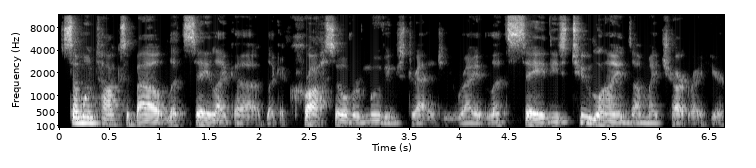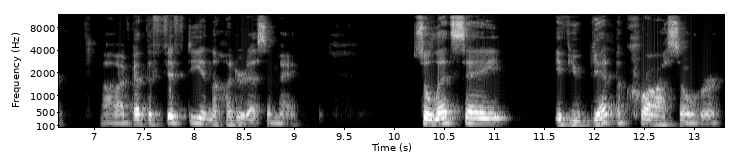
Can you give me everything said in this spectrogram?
Someone talks about, let's say like a, like a crossover moving strategy, right? Let's say these two lines on my chart right here. Uh, I've got the 50 and the 100 SMA. So let's say if you get a crossover,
